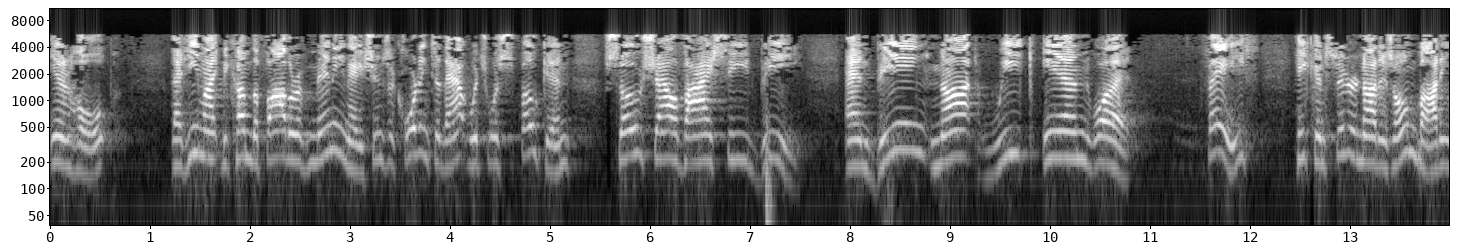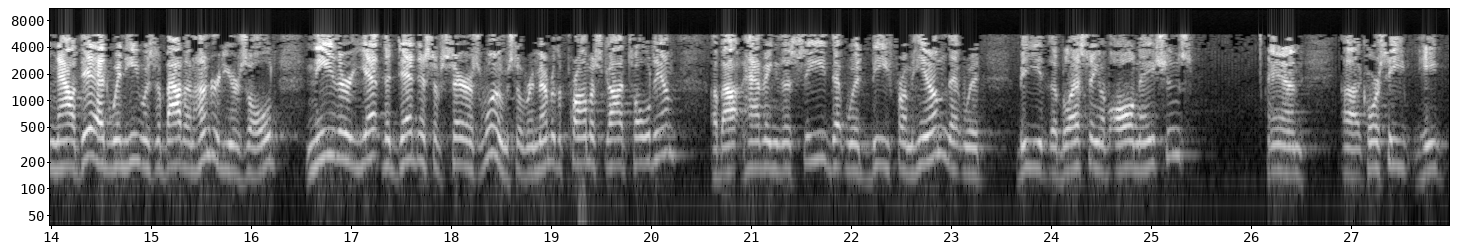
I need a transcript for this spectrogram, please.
in hope, that he might become the father of many nations, according to that which was spoken, so shall thy seed be. And being not weak in what? Faith, he considered not his own body now dead when he was about a hundred years old, neither yet the deadness of Sarah's womb. So remember the promise God told him about having the seed that would be from him, that would be the blessing of all nations. And uh, of course, he he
